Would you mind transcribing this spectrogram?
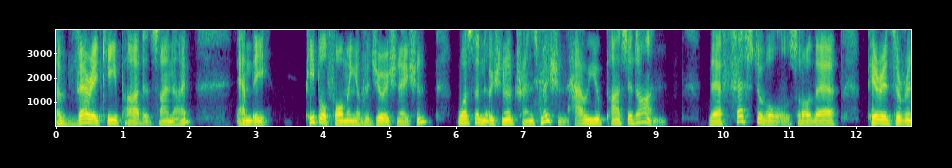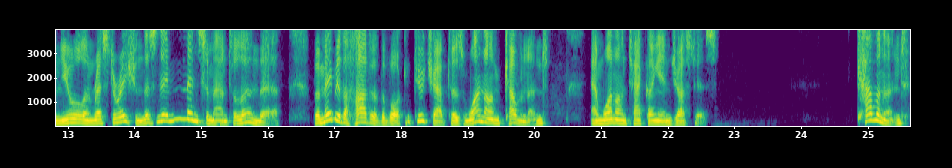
a very key part at Sinai, and the people forming of the Jewish nation was the notion of transmission, how you pass it on. Their festivals or their periods of renewal and restoration. There's an immense amount to learn there. But maybe the heart of the book are two chapters one on covenant and one on tackling injustice. Covenant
